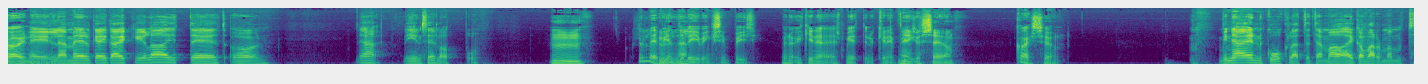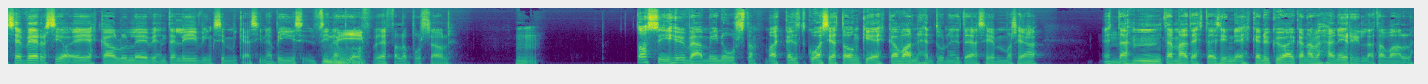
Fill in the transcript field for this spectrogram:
Ai niin. meillä melkein kaikki laitteet on. Ja niin se loppuu. Mm. Se Levi and Leavingsin biisi. Mä en ole ikinä edes miettinyt, kenen biisi. Eikö se on? Kai se on. Minä en googlaa tätä, mä oon aika varma, mutta se versio ei ehkä ollut Levi and the Leavingsin, mikä siinä, biisi, siinä Niin. leffan lopussa oli. Hmm. Tosi hyvä minusta, vaikka jotkut asiat onkin ehkä vanhentuneita ja semmoisia että mm. Mm, tämä tehtäisiin ehkä nykyaikana vähän erillä tavalla.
